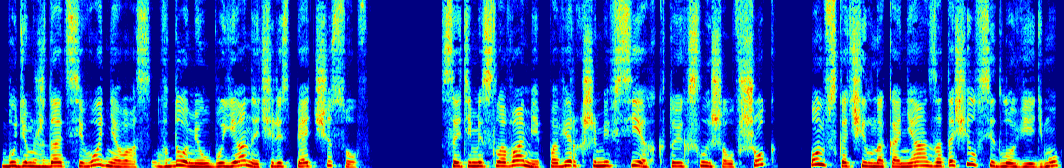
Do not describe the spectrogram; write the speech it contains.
Будем ждать сегодня вас в доме у Буяны через пять часов». С этими словами, повергшими всех, кто их слышал в шок, он вскочил на коня, затащил в седло ведьму,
